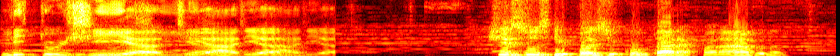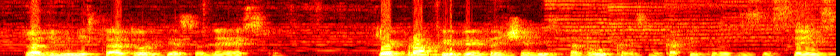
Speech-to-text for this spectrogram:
Liturgia, Liturgia diária. diária. Jesus, depois de contar a parábola do administrador desonesto, que é próprio do evangelista Lucas, no capítulo 16,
